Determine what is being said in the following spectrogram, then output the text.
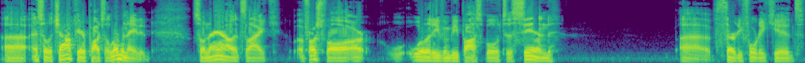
Uh, and so the childcare part's eliminated. So now it's like, uh, first of all, are, will it even be possible to send uh, 30, 40 kids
